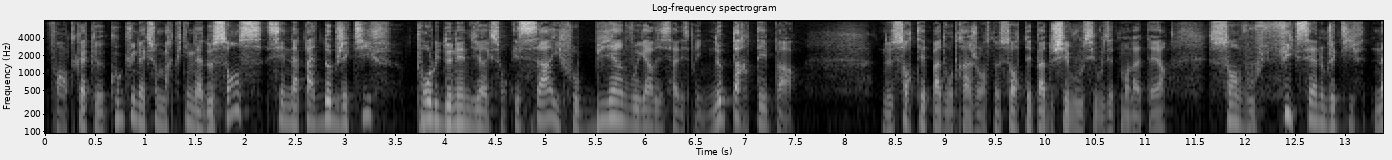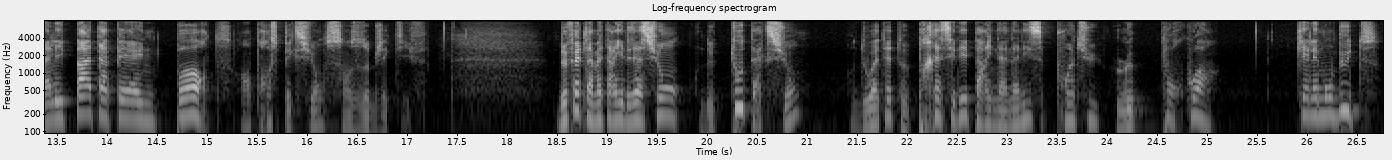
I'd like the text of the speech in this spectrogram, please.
enfin en tout cas qu'aucune action marketing n'a de sens si elle n'a pas d'objectif pour lui donner une direction. Et ça, il faut bien vous garder ça à l'esprit. Ne partez pas, ne sortez pas de votre agence, ne sortez pas de chez vous si vous êtes mandataire, sans vous fixer un objectif. N'allez pas taper à une porte en prospection sans objectif. De fait, la matérialisation de toute action doit être précédée par une analyse pointue. Le pourquoi? Quel est mon but?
